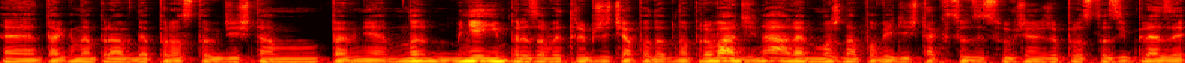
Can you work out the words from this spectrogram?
E, tak naprawdę prosto gdzieś tam pewnie no, mniej imprezowy tryb życia podobno prowadzi, no ale można powiedzieć tak w cudzysłów wziąć, że prosto z imprezy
